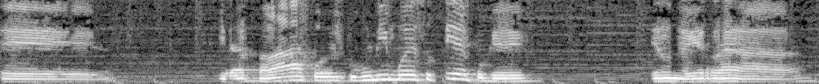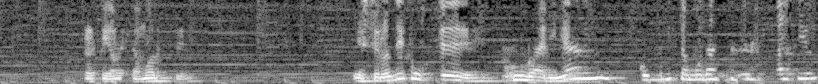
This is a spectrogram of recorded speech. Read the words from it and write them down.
eh, tirar para abajo el comunismo de esos tiempos, que era una guerra prácticamente a muerte. Eh, se los dejo a ustedes, ¿jugarían comunistas mutantes del espacio?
